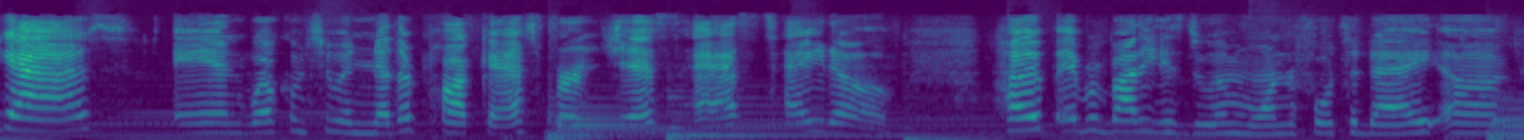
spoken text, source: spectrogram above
guys, and welcome to another podcast for Just Ask Tatum. Hope everybody is doing wonderful today. Um,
